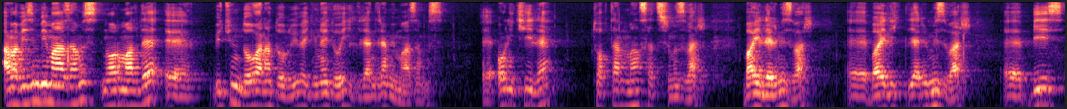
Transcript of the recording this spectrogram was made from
Ama bizim bir mağazamız normalde e, bütün Doğu Anadolu'yu ve Güneydoğu'yu ilgilendiren bir mağazamız. E, 12 ile toptan mal satışımız var. Bayilerimiz var. E, bayiliklerimiz var. E, biz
